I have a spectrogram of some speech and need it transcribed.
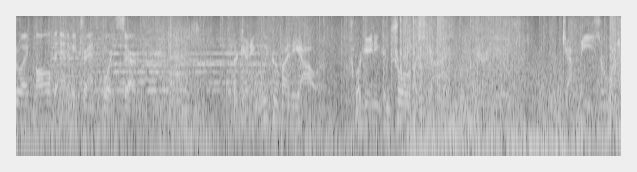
Destroyed all the enemy transports, sir. They're getting weaker by the hour. We're gaining control of the skies we're clearing the ocean. The Japanese are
